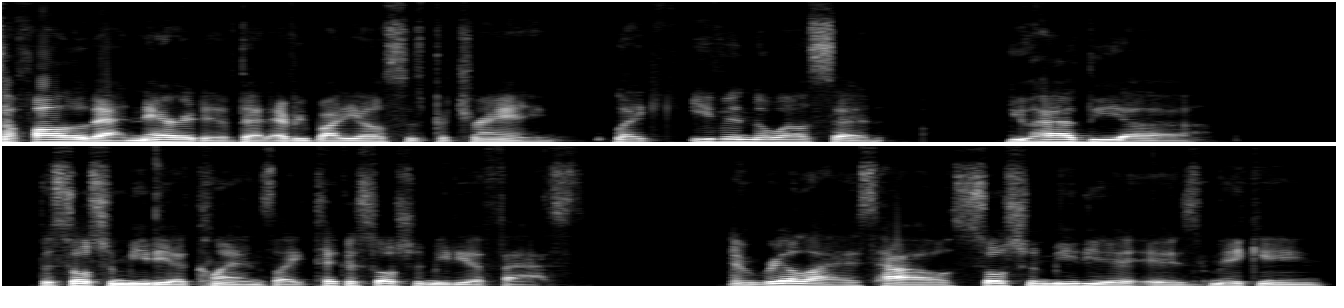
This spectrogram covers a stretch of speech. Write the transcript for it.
to follow that narrative that everybody else is portraying. Like even Noel said, you had the uh the social media cleanse, like take a social media fast and realize how social media is making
